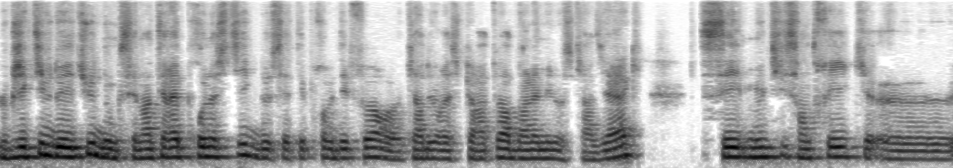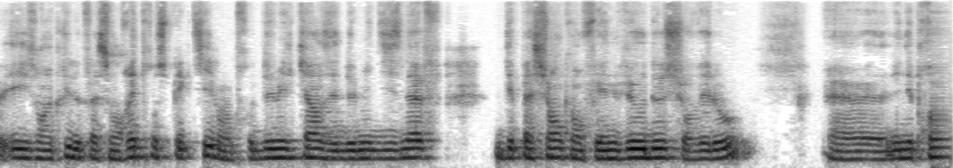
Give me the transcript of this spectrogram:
L'objectif de l'étude, donc, c'est l'intérêt pronostic de cette épreuve d'effort cardio-respiratoire dans l'amylose cardiaque. C'est multicentrique euh, et ils ont inclus de façon rétrospective entre 2015 et 2019 des patients qui ont fait une VO2 sur vélo, euh, une épreuve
